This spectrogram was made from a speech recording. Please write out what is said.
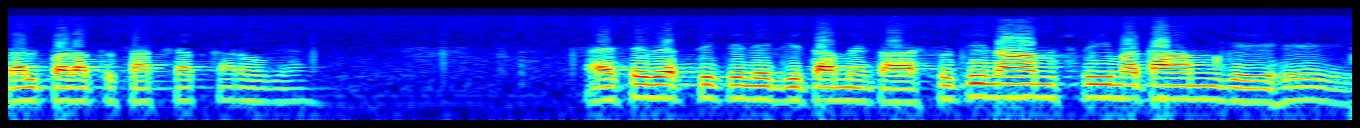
चल पड़ा तो साक्षात्कार हो गया। ऐसे व्यक्ति के लिए गीता में कहा, शुचि नाम श्रीमताम गे हे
